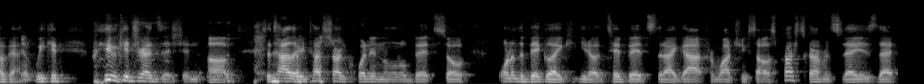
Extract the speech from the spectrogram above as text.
Okay, yep. we could we could transition. Um, so Tyler, you touched on Quinnen a little bit. So one of the big like you know tidbits that I got from watching Saleh's press conference today is that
